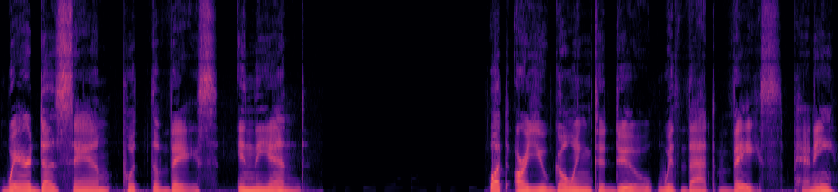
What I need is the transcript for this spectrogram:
Where does Sam put the vase in the end? What are you going to do with that vase, Penny?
